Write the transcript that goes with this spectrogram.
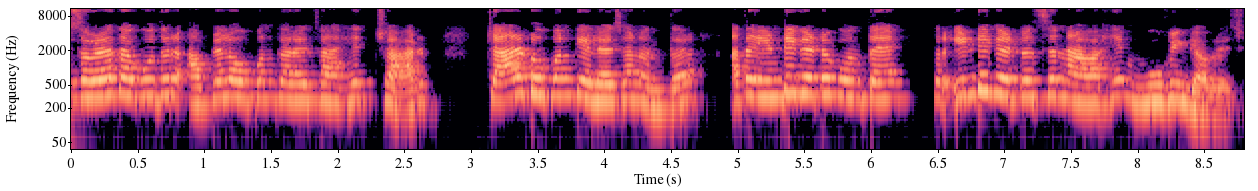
सगळ्यात अगोदर आपल्याला ओपन करायचं आहे चार्ट चार्ट ओपन केल्याच्यानंतर आता इंडिकेटर कोणतं आहे? तर इंडिकेटरचं नाव आहे मुव्हिंग ॲव्हरेज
